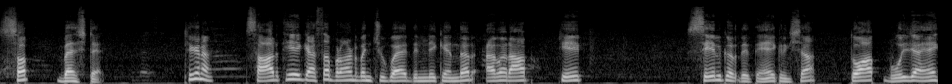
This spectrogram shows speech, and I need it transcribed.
सब बेस्ट है। ठीक है ना? सारथी एक ऐसा ब्रांड बन चुका है दिल्ली के अंदर। अगर आप एक सेल कर देते हैं एक रिक्शा तो आप भूल जाएँ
